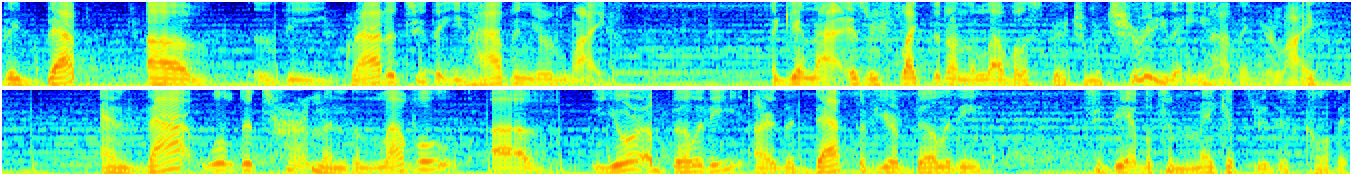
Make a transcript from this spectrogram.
the depth of the gratitude that you have in your life Again, that is reflected on the level of spiritual maturity that you have in your life. And that will determine the level of your ability or the depth of your ability to be able to make it through this COVID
